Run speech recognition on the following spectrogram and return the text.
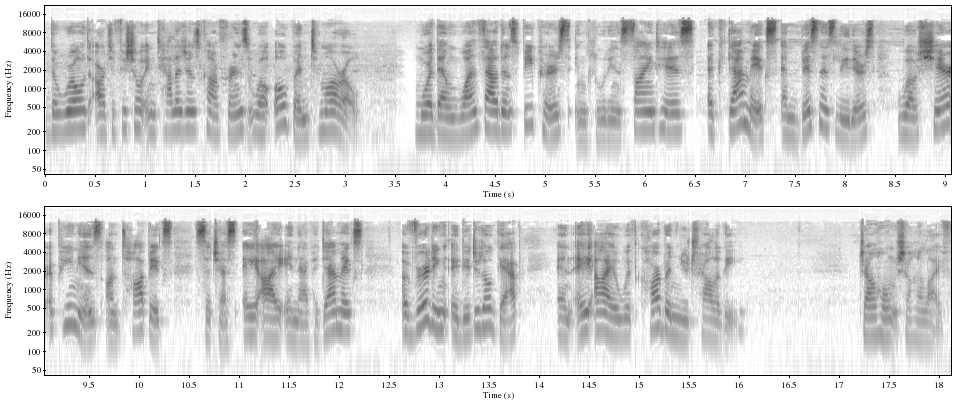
the World Artificial Intelligence Conference will open tomorrow. More than 1,000 speakers, including scientists, academics, and business leaders, will share opinions on topics such as AI in epidemics, averting a digital gap, and AI with carbon neutrality. Zhang Hong, Shanghai Live.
